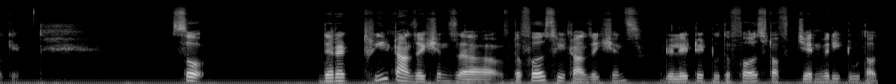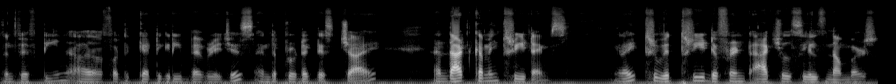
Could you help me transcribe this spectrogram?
Okay. So there are three transactions. Uh, the first three transactions related to the 1st of January 2015 uh, for the category beverages and the product is chai and that coming three times right with three different actual sales numbers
